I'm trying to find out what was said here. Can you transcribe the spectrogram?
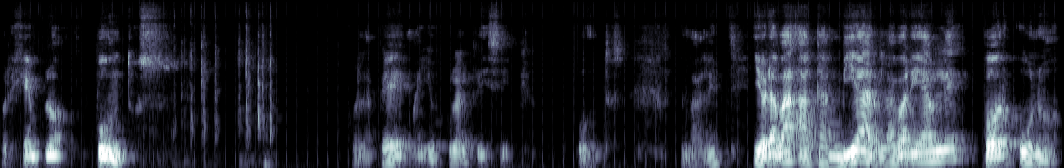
por ejemplo, puntos con la P mayúscula al principio. Puntos. ¿Vale? Y ahora va a cambiar la variable por 1.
